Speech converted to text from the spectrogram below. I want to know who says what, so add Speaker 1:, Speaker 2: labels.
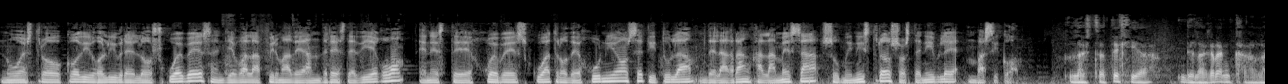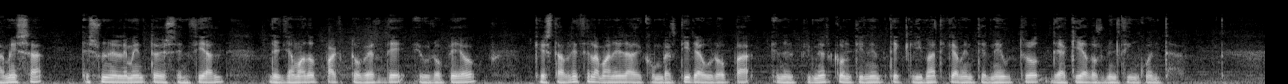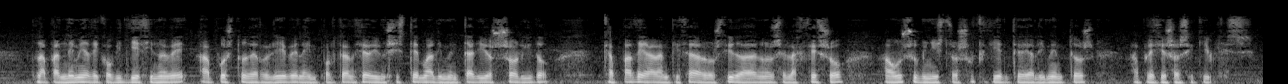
Speaker 1: Nuestro código libre los jueves lleva la firma de Andrés de Diego. En este jueves 4 de junio se titula De la granja a la mesa, suministro sostenible básico.
Speaker 2: La estrategia de la granja a la mesa es un elemento esencial del llamado Pacto Verde Europeo que establece la manera de convertir a Europa en el primer continente climáticamente neutro de aquí a 2050. La pandemia de COVID-19 ha puesto de relieve la importancia de un sistema alimentario sólido capaz de garantizar a los ciudadanos el acceso a un suministro suficiente de alimentos a precios asequibles.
